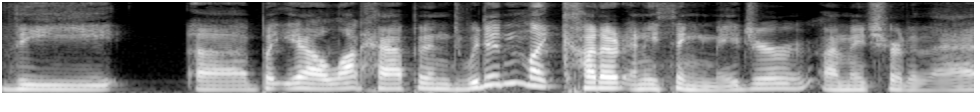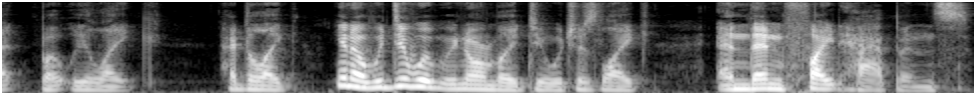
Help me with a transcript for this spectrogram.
the uh, but yeah, a lot happened. We didn't like cut out anything major. I made sure to that, but we like had to like you know we did what we normally do, which is like and then fight happens.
